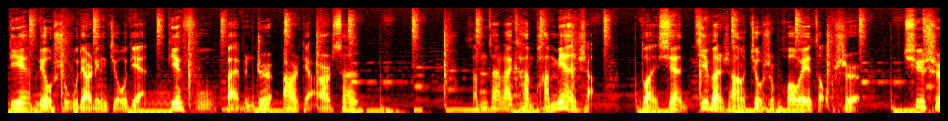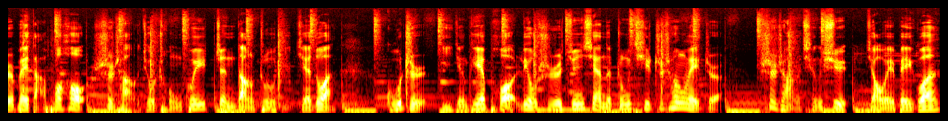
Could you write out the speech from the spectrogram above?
跌六十五点零九点，跌幅百分之二点二三。咱们再来看盘面上，短线基本上就是破位走势，趋势被打破后，市场就重归震荡筑底阶段。股指已经跌破六十日均线的中期支撑位置，市场情绪较为悲观，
